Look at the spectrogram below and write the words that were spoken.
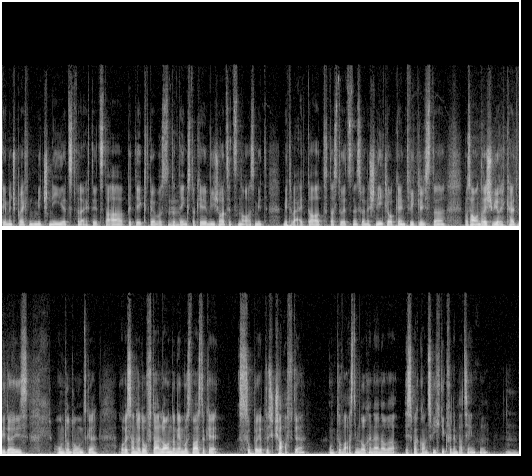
dementsprechend mit Schnee jetzt vielleicht jetzt da bedeckt, gell, was mhm. du denkst, okay, wie schaut es jetzt aus mit, mit Whiteout, dass du jetzt so eine Schneeglocke entwickelst, uh, was eine andere Schwierigkeit wieder ist und und und. Gell. Aber es sind halt oft auch Landungen, wo du weißt, okay, super, ich habe das geschafft, ja, und du warst im Nachhinein, aber es war ganz wichtig für den Patienten. Mhm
